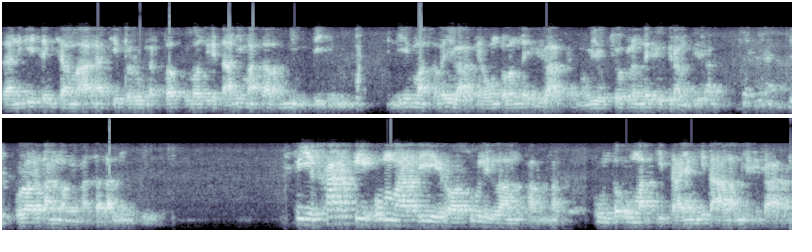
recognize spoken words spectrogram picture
Dan ini sing jamaah ngaji baru ngertos kalau cerita ini masalah mimpi. Ini masalah ya ada orang kelendek ya ada orang yang jauh kelendek ya pirang-pirang. Tanggung masalah mimpi. Fi hakki umati Rasulillah Muhammad untuk umat kita yang kita alami sekarang.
